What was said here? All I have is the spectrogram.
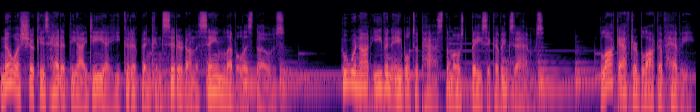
Noah shook his head at the idea he could have been considered on the same level as those who were not even able to pass the most basic of exams. Block after block of heavy,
